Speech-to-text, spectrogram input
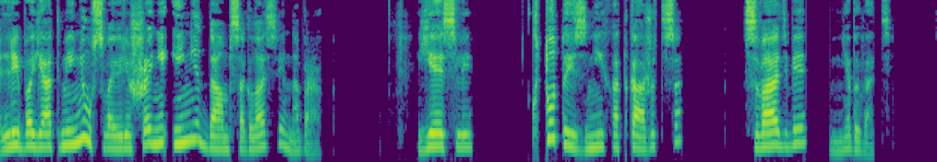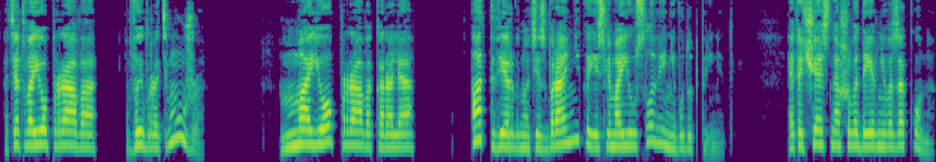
либо я отменю свое решение и не дам согласия на брак. Если кто-то из них откажется, свадьбе не бывать. Хотя твое право выбрать мужа, мое право короля отвергнуть избранника, если мои условия не будут приняты. Это часть нашего древнего закона,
